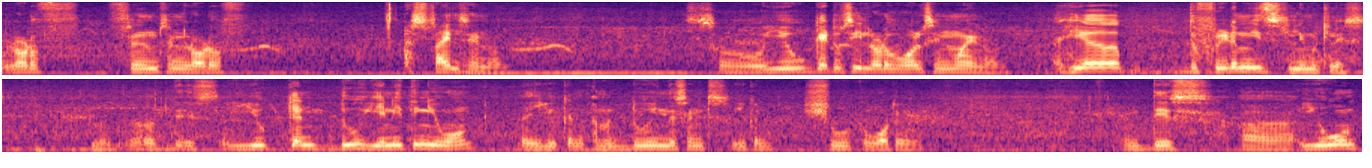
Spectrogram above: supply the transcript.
lot of films and a lot of styles and all. So you get to see a lot of world cinema and all. Here the freedom is limitless. Uh, this you can do anything you want. You can i mean do in the sense you can shoot whatever. And this uh, you won't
